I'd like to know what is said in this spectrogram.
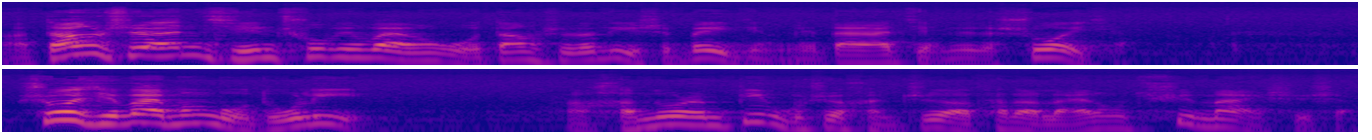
啊，当时恩勤出兵外蒙古，当时的历史背景给大家简略的说一下。说起外蒙古独立，啊，很多人并不是很知道它的来龙去脉是什么。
